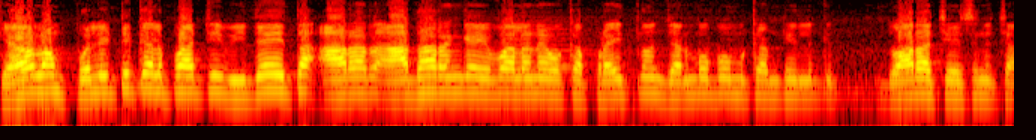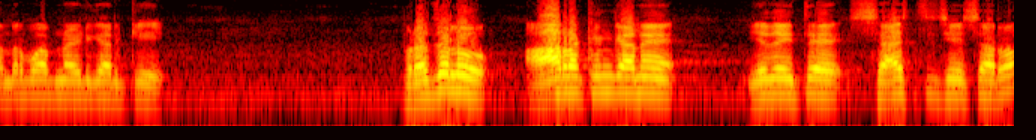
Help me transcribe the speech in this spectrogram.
కేవలం పొలిటికల్ పార్టీ విధేయత ఆధారంగా ఇవ్వాలనే ఒక ప్రయత్నం జన్మభూమి కమిటీల ద్వారా చేసిన చంద్రబాబు నాయుడు గారికి ప్రజలు ఆ రకంగానే ఏదైతే శాస్తి చేశారో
